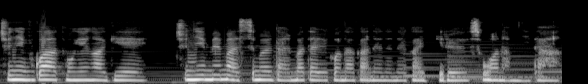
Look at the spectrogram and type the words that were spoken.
주님과 동행하기에 주님의 말씀을 날마다 읽어나가는 은혜가 있기를 소원합니다.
